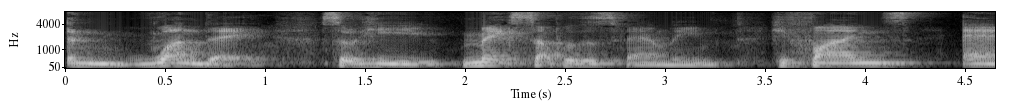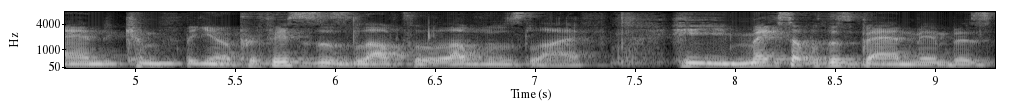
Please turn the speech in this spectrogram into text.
in one day. So he makes up with his family. He finds and conf- you know professes his love to the love of his life. He makes up with his band members,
